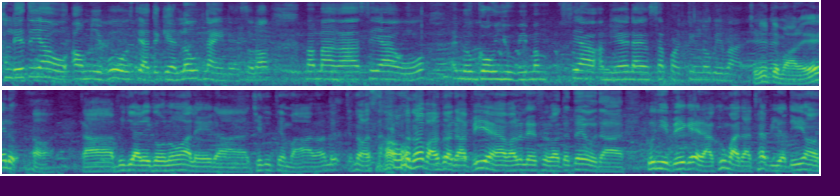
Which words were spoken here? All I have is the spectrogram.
ကလေးတစ်ယောက်ကိုအောင်မြင်ဖို့ဆရာတကယ်လုပ်နိုင်တယ်ဆိုတော့မမကဆရာကိုအမျိုးဂုံယူပြီးမဆရာအမြဲတမ်း supporting လုပ်ပေးပါတယ်ကျေးဇူးတင်ပါတယ်လို့ဟောဒါဗီဒီယိုတွေအကုန်လုံးကလည်းဒါကျေးဇူးတင်ပါတော့လို့ကျွန်တော်ဆောင်းတော့ဘာလို့ဆိုတော့ဒါပြီးရဘာလို့လဲဆိုတော့တတဲကိုဒါကုညီပေးခဲ့တာအခုမှဒါထပ်ပြီးတော့ဒီအောင်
